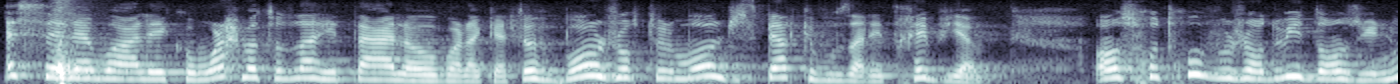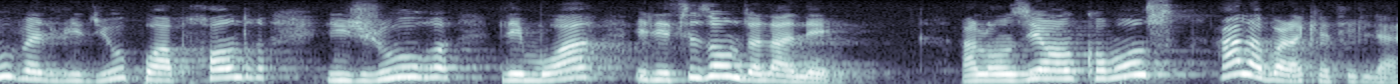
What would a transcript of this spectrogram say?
Assalamu alaikum wa rahmatullahi wa barakatuh. Bonjour tout le monde, j'espère que vous allez très bien. On se retrouve aujourd'hui dans une nouvelle vidéo pour apprendre les jours, les mois et les saisons de l'année. Allons-y, on commence à la barakatillah.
